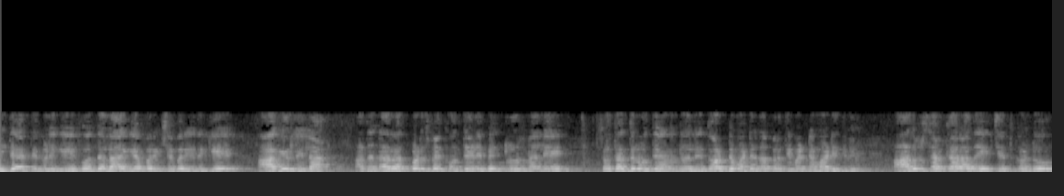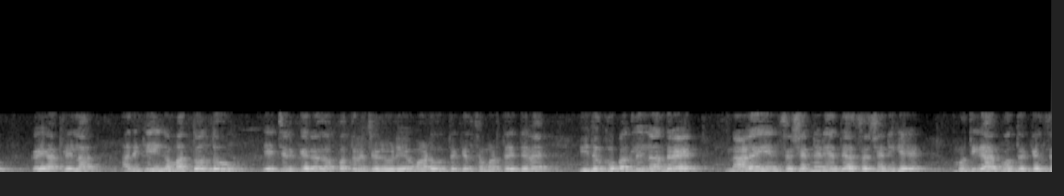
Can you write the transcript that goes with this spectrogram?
ವಿದ್ಯಾರ್ಥಿಗಳಿಗೆ ಗೊಂದಲ ಆಗಿ ಆ ಪರೀಕ್ಷೆ ಬರೆಯೋದಕ್ಕೆ ಆಗಿರಲಿಲ್ಲ. ಅದನ್ನ ರದ್ದುಪಡಿಸಬೇಕು ಅಂತೇಳಿ ಬೆಂಗಳೂರಿನಲ್ಲಿ ಸ್ವತಂತ್ರ ಉದ್ಯಾನದಲ್ಲಿ ದೊಡ್ಡ ಮಟ್ಟದ ಪ್ರತಿಭಟನೆ ಮಾಡಿದ್ವಿ. ಆದರೂ ಸರ್ಕಾರ ಅದು ಎಚ್ಚೆತ್ಕೊಂಡು ಕೈ ಹಾಕಲಿಲ್ಲ. ಅದಕ್ಕೆ ಈಗ ಮತ್ತೊಂದು ಎಚ್ಚರಿಕೆ ಪತ್ರ ಚಳುವಳಿ ಮಾಡುವಂತ ಕೆಲಸ ಮಾಡ್ತಾ ಇದ್ದೇವೆ. ಇದಕ್ಕೂ ಬಗ್ಲಿಲ್ಲ ಅಂದ್ರೆ ನಾಳೆ ಏನ್ ಸೆಷನ್ ನಡೆಯುತ್ತೆ, ಆ ಸೆಷನ್ಗೆ ಮುತ್ತಿಗೆ ಹಾಕುವಂತ ಕೆಲಸ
